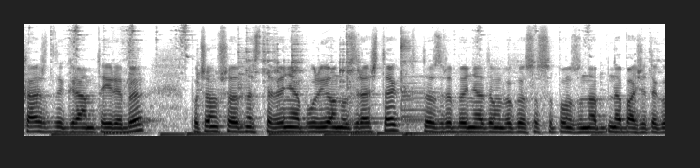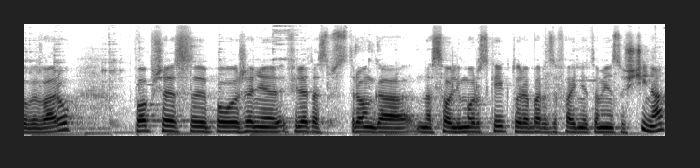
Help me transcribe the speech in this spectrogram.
każdy gram tej ryby. Począwszy od nastawienia bulionu z resztek do zrobienia domowego sosu ponzu na, na bazie tego wywaru, poprzez y, położenie fileta z pstrąga na soli morskiej, która bardzo fajnie to mięso ścina,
